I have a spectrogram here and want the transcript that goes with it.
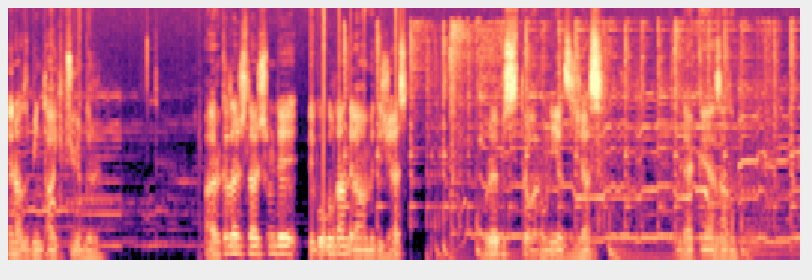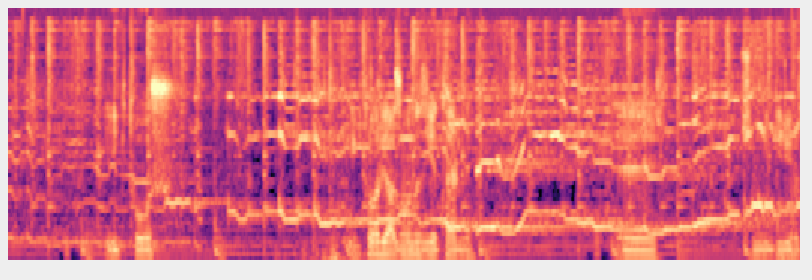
En az bin takipçi gönderin. Arkadaşlar şimdi Google'dan devam edeceğiz. Buraya bir site var onu yazacağız. Bir dakika yazalım. İlktor. İlktor yazmanız yeterli. Ee, şimdi giriyoruz.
